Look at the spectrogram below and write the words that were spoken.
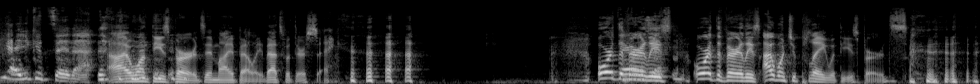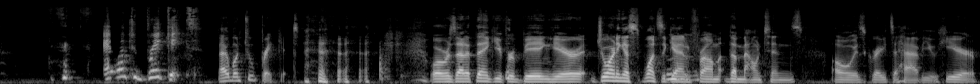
yeah, you could say that. I want these birds in my belly. That's what they're saying. or at the Fair very least, or at the very least, I want to play with these birds. I want to break it. I want to break it. or Rosetta, thank you for being here, joining us once again Mm-hmm. from the mountains. Always great to have you here.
